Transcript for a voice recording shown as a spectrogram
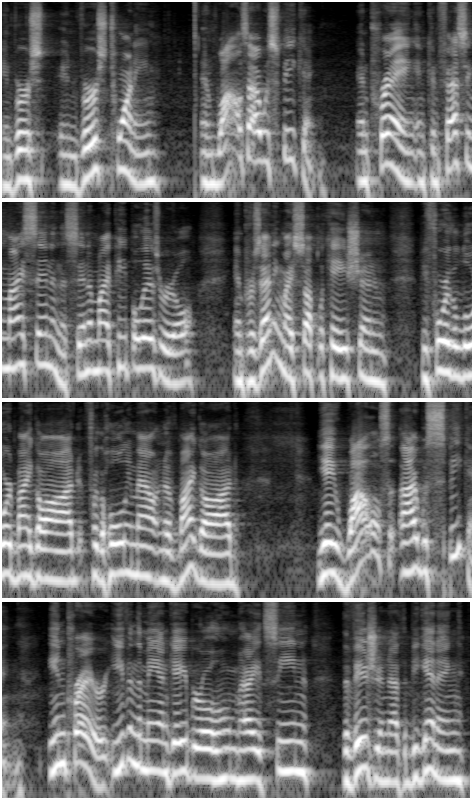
in verse, in verse 20. And whilst I was speaking and praying and confessing my sin and the sin of my people Israel, and presenting my supplication before the Lord my God for the holy mountain of my God, yea, whilst I was speaking in prayer, even the man Gabriel, whom I had seen the vision at the beginning,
